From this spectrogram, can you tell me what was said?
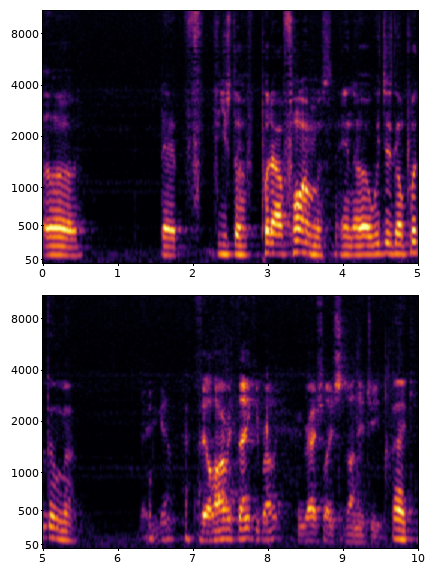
uh, that f- used to put out farmers, and uh, we just gonna put them out. There you go. Phil Harvey, thank you, brother. Congratulations on the achievement. Thank you.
